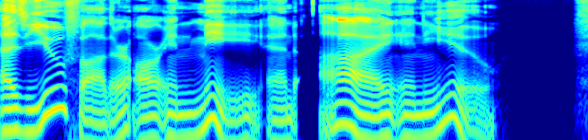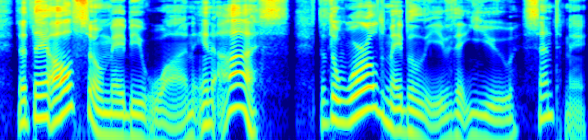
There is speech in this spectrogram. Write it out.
as you, Father, are in me, and I in you. That they also may be one in us, that the world may believe that you sent me,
